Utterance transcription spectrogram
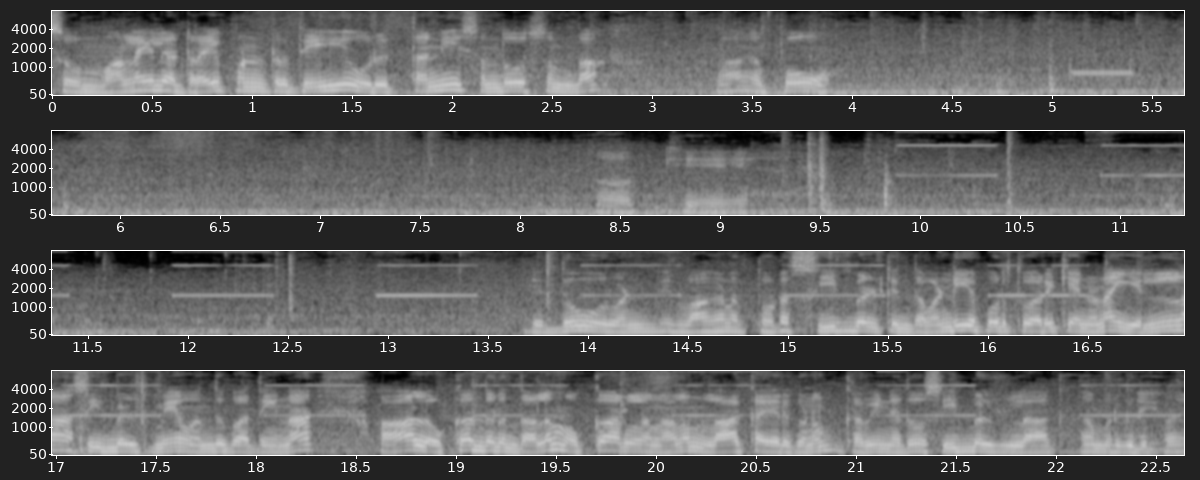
ஸோ மலையில் ட்ரைவ் பண்ணுறதே ஒரு தனி சந்தோஷம் தான் வாங்க போவோம். ஓகே ஏதோ ஒரு வண்டி வாகனத்தோட சீட் பெல்ட் இந்த வண்டியை பொறுத்த வரைக்கும் என்னென்னா எல்லா சீட் பெல்ட்டுமே வந்து பார்த்தீங்கன்னா ஆள் உட்காந்துருந்தாலும் உட்காரலனாலும் லாக் ஆகிருக்கணும் கவின் ஏதோ சீட் பெல்ட் லாக் ஆகாமல் இருக்குது இப்போ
